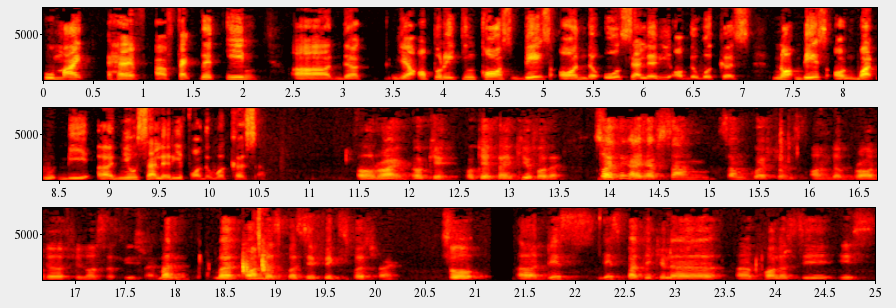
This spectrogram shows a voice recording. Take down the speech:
who might have uh, factored in uh, the their operating costs based on the old salary of the workers, not based on what would be a new salary for the workers. All right. Okay. Okay. Thank you for that. So I think I have some some questions on the broader philosophies, right? But but on the specifics first, right? So uh, this this particular uh, policy is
